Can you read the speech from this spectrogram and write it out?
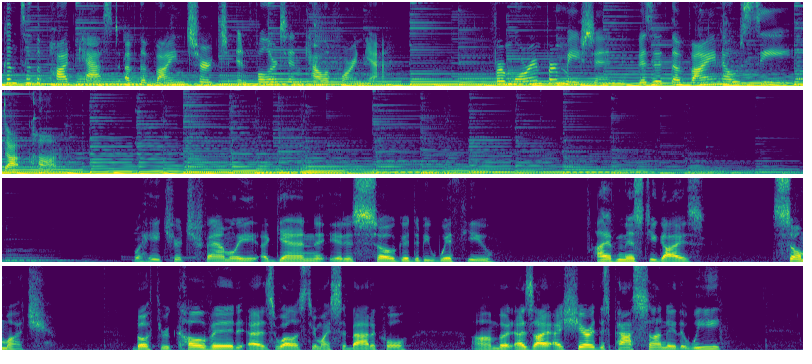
Welcome to the podcast of the Vine Church in Fullerton, California. For more information, visit thevineoc.com. Well, hey, church family, again, it is so good to be with you. I have missed you guys so much, both through COVID as well as through my sabbatical. Um, but as I, I, shared this past Sunday, that we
